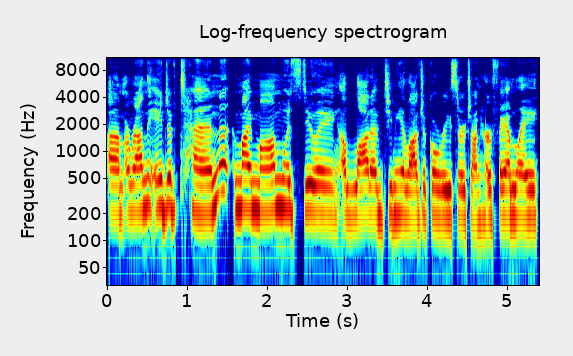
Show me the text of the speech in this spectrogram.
um, around the age of 10, my mom was doing a lot of genealogical research on her family.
